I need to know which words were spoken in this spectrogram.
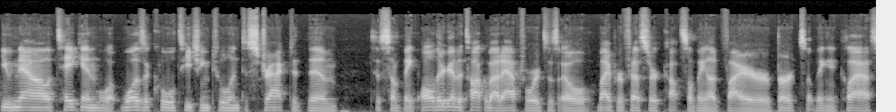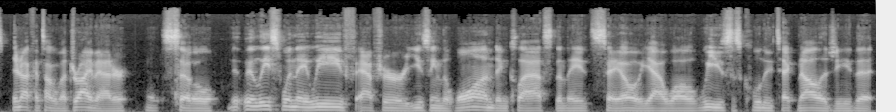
you've now taken what was a cool teaching tool and distracted them to something. All they're going to talk about afterwards is, oh, my professor caught something on fire or burnt something in class. They're not going to talk about dry matter. So at least when they leave after using the wand in class, then they say, oh, yeah, well, we use this cool new technology that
